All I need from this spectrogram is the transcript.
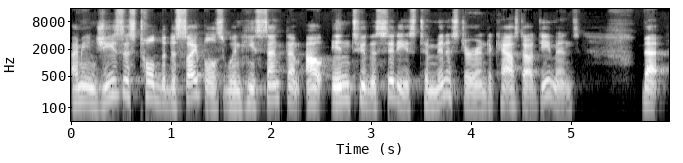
I mean, Jesus told the disciples when he sent them out into the cities to minister and to cast out demons that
